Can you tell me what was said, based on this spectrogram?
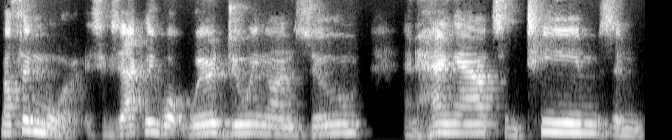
nothing more. It's exactly what we're doing on Zoom and Hangouts and Teams and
